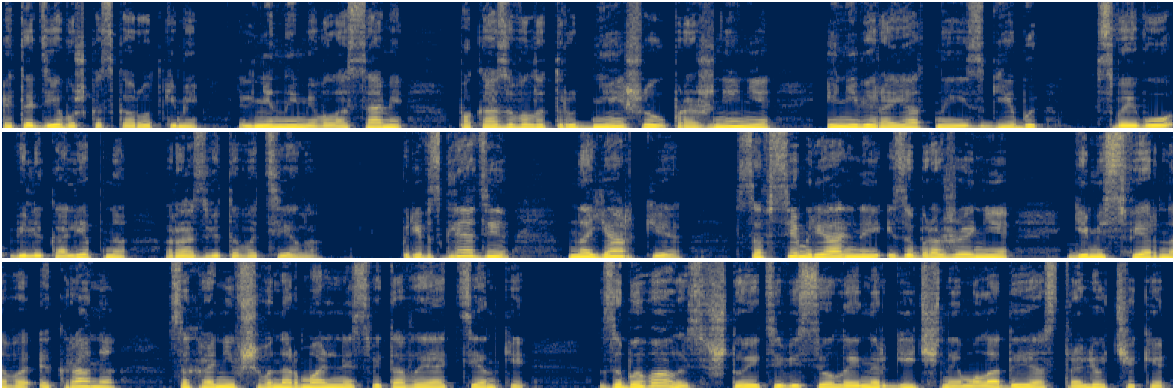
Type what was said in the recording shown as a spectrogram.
эта девушка с короткими льняными волосами показывала труднейшее упражнение и невероятные изгибы своего великолепно развитого тела. При взгляде на яркие, совсем реальные изображения гемисферного экрана, сохранившего нормальные световые оттенки – Забывалось, что эти веселые, энергичные молодые астролетчики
